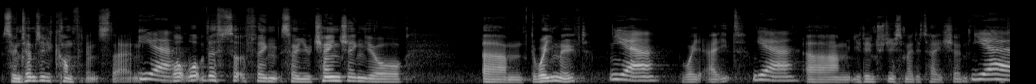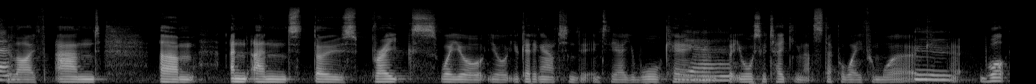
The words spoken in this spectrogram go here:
So in terms of your confidence, then, Yeah. What what were the sort of things? So you're changing your um, the way you moved, yeah, the way you ate. yeah, Um, you'd introduce meditation Yeah. into your life, and um, and and those breaks where you're you're, you're getting out into, into the air, you're walking, Yeah. but you're also taking that step away from work. Mm. Uh, what?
